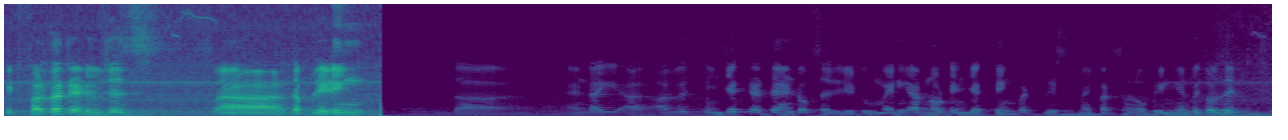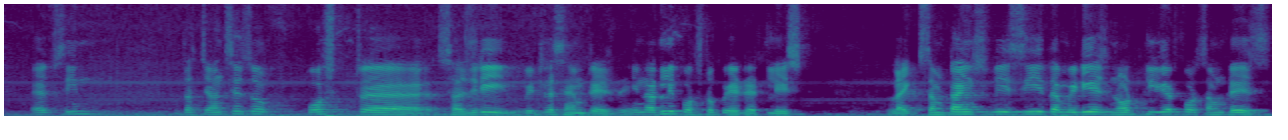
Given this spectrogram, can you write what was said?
It further reduces uh, the bleeding. And I uh, always inject at the end of surgery too. Many are not injecting, but this is my personal opinion because it, I've seen the chances of post-surgery uh, vitreous hemorrhage in early post-op period at least. Like sometimes we see the media is not clear for some days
